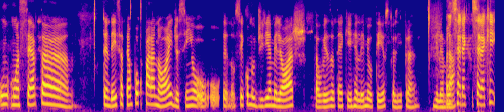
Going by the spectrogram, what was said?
um, uma certa tendência até um pouco paranoide, assim, ou, ou, eu não sei como eu diria melhor. Talvez eu tenha que reler meu texto ali para me lembrar. Ou será, será que,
